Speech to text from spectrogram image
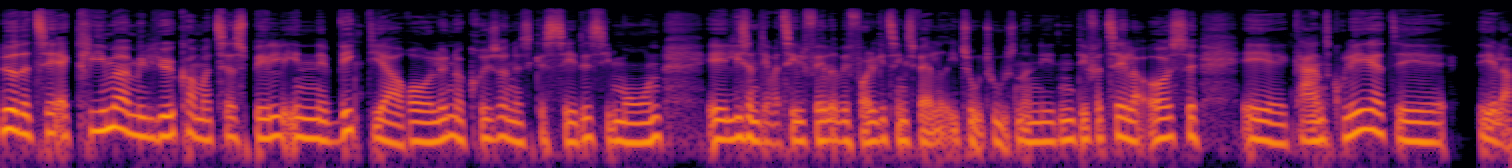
lyder det til, at klima og miljø kommer til at spille en øh, vigtigere rolle, når krydserne skal sættes i morgen, øh, ligesom det var tilfældet ved Folketingsvalget i 2019. Det fortæller også øh, Karens kollega, det eller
